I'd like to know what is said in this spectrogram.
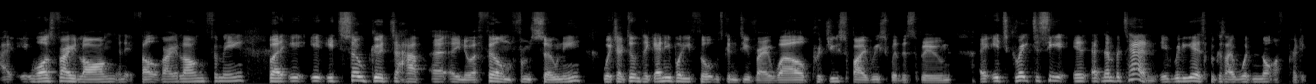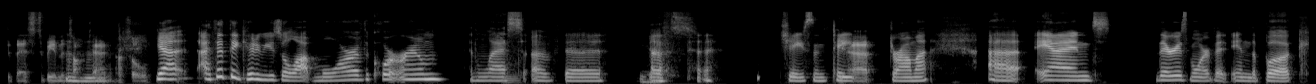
I, it was very long and it felt very long for me, but it, it, it's so good to have a, you know a film from Sony, which I don't think anybody thought was going to do very well, produced by Reese Witherspoon. It's great to see it at number ten. It really is because I would not have predicted this to be in the top mm-hmm. ten at all. Yeah, I think they could have used a lot more of the courtroom and less mm. of the, yes. of the Jason Tate yeah. drama. Uh, and there is more of it in the book.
